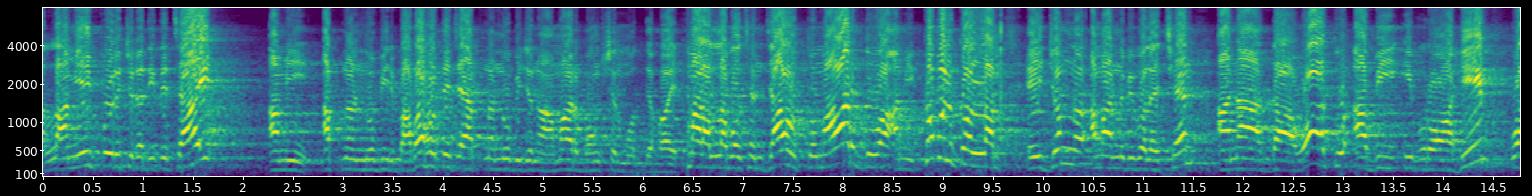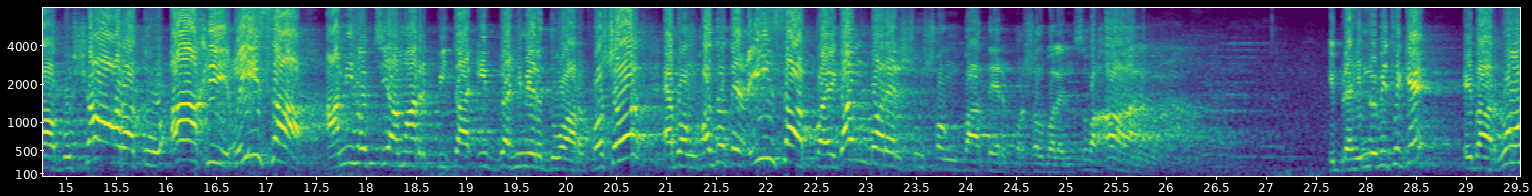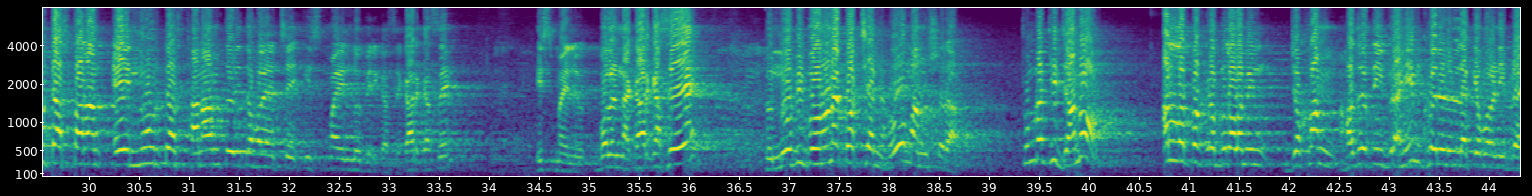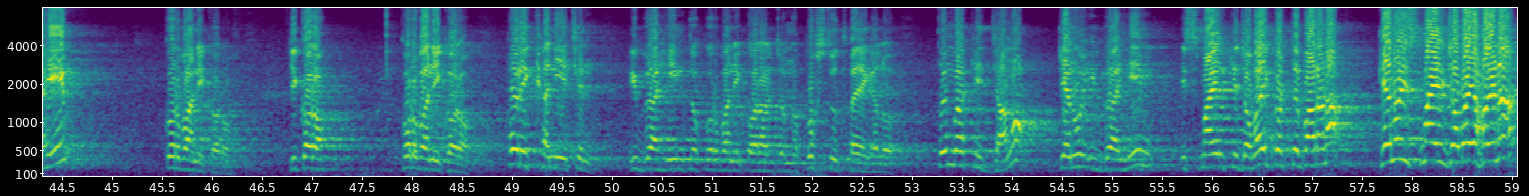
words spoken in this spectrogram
আল্লাহ, আমি এই পরিচয়টা দিতে চাই। আমি আপনার নবীর বাবা হতে চাই, আপনার নবী যেন আমার বংশের মধ্যে হয়। আমার আল্লাহ বলছেন, যাও, তোমার দোয়া আমি কবুল করলাম। এই জন্য আমার নবী বলেছেন, আনা দাওয়াতু আবি ইব্রাহিম ওয়া বুশারাতু আখি ঈসা। আমি হচ্ছি আমার পিতা ইব্রাহিমের দোয়ার ফসল এবং হযরতে ঈসা পয়গম্বরের সুসংবাদের ফসল বলেন, সুবহানাল্লাহ। ইব্রাহিম নবী থেকে এবার রুটা স্থানান এই নূরটা স্থানান্তরিত হয়েছে ইসমাইল নবীর কাছে। কার কাছে? ইসমাইল বলেন না, কার কাছে? তো নবী বর্ণনা করছেন হো মানুষেরা, তোমরা কি জানো? আল্লাহ ফকরাবুল আলমিন যখন হজরত ইব্রাহিম খলিলুল্লাহকে বলেন, ইব্রাহিম, কোরবানি করো। কি করো? কোরবানি করো। পরীক্ষা নিয়েছেন, ইব্রাহিম তো কোরবানি করার জন্য প্রস্তুত হয়ে গেল। তোমরা কি জানো কেন ইব্রাহিম ইসমাইলকে জবাই করতে পারে না? কেন ইসমাইল জবাই হয় না?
